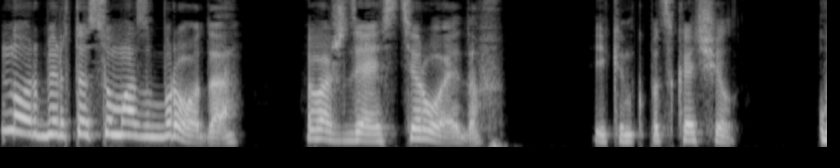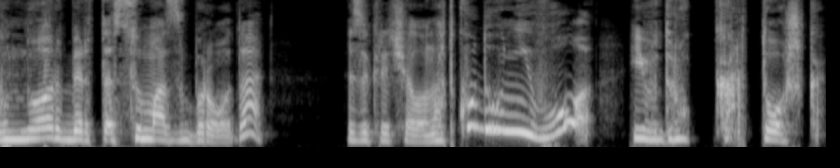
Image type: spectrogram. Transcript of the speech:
Норберта Сумасброда, вождя астероидов». Икинг подскочил. «У Норберта Сумасброда?» — закричал он. «Откуда у него? И вдруг картошка!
